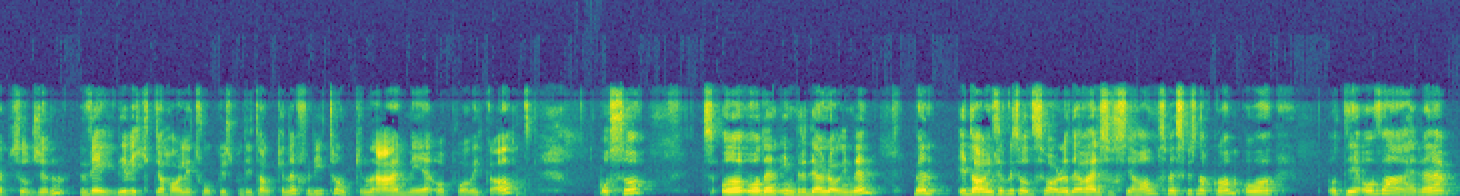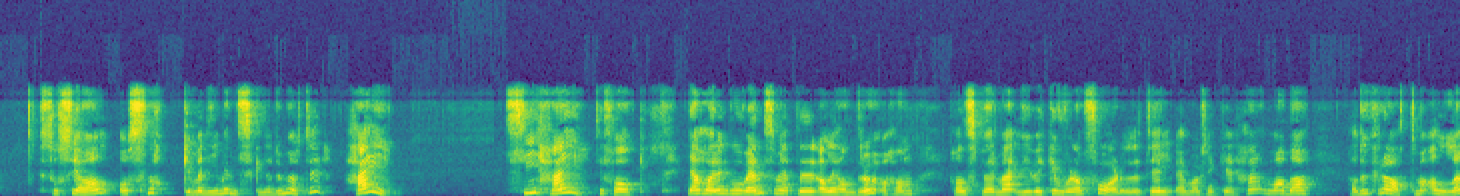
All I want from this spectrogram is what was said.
episoder siden, veldig viktig å ha litt fokus på de tankene, fordi tankene er med å påvirke alt. Også, og, og, den indre dialogen din. Men i dagens episode så var det jo det å være sosial som jeg skulle snakke om. Og, og det å være sosial og snakke med de menneskene du møter. Hei! Si hei til folk. Jeg har en god venn som heter Alejandro, og han han spør meg 'Vibeke, hvordan får du det til?' Jeg bare tenker 'Hæ, hva da?' Ja, du prater med alle.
